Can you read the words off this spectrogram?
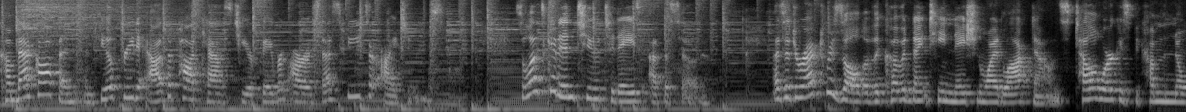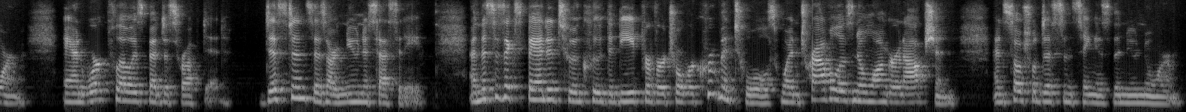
Come back often and feel free to add the podcast to your favorite RSS feeds or iTunes. So let's get into today's episode. As a direct result of the COVID 19 nationwide lockdowns, telework has become the norm and workflow has been disrupted. Distance is our new necessity. And this has expanded to include the need for virtual recruitment tools when travel is no longer an option and social distancing is the new norm.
